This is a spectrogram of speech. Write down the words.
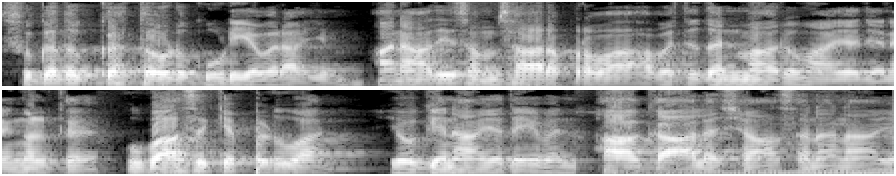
സുഖദുഃഖത്തോടു കൂടിയവരായും അനാദി സംസാര പ്രവാഹ വിദുതന്മാരുമായ ജനങ്ങൾക്ക് ഉപാസിക്കപ്പെടുവാൻ യോഗ്യനായ ദേവൻ ആ കാലശാസനനായ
